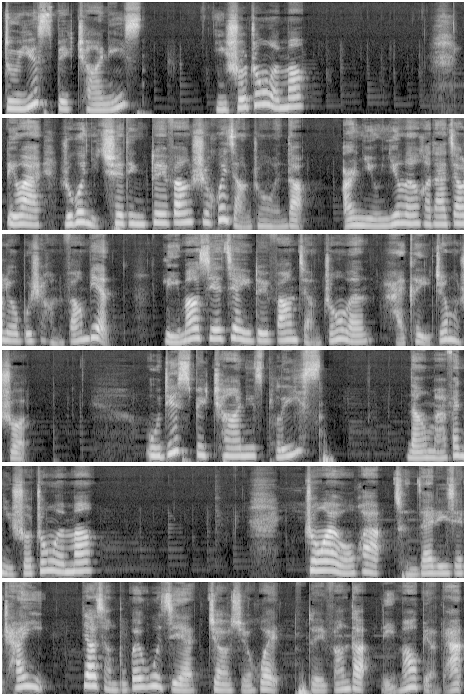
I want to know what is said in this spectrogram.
Do you speak Chinese？你说中文吗？另外，如果你确定对方是会讲中文的，而你用英文和他交流不是很方便，礼貌些建议对方讲中文，还可以这么说：Would you speak Chinese, please？能麻烦你说中文吗？中外文化存在着一些差异，要想不被误解，就要学会对方的礼貌表达。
